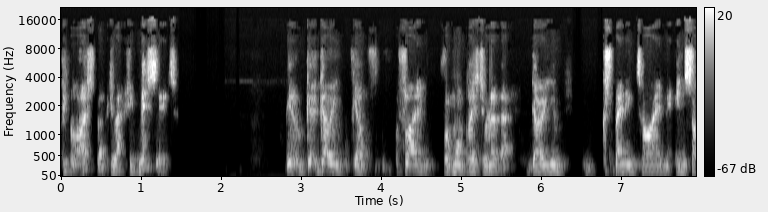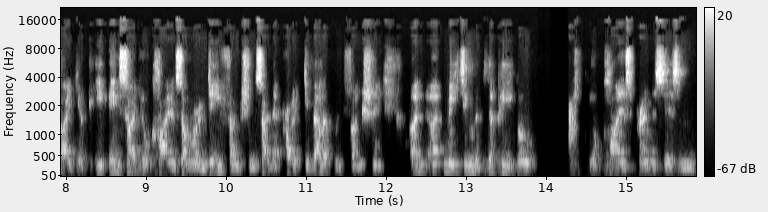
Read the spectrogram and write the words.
people I spoke to actually miss it. You know, going, you know, flying from one place to another, going spending time inside your inside your client's R and D function, inside their product development functioning, and uh, meeting the, the people at your client's premises and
